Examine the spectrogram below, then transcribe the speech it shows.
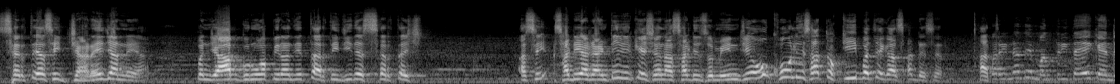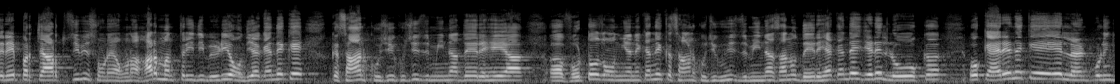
ਸਿਰ ਤੇ ਅਸੀਂ ਜਾਣੇ ਜਾਂਦੇ ਆ ਪੰਜਾਬ ਗੁਰੂਆਂ ਪੀਰਾਂ ਦੀ ਧਰਤੀ ਜਿਹਦੇ ਸਿਰ ਤੇ ਅਸੀਂ ਸਾਡੀ ਆਇਡੈਂਟੀਫਿਕੇਸ਼ਨ ਆ ਸਾਡੀ ਜ਼ਮੀਨ ਜੇ ਉਹ ਖੋਹ ਲਈ ਸਾਤੋਂ ਕੀ ਬਚੇਗਾ ਸਾਡੇ ਸਿਰ? ਪਰ ਇਹਨਾਂ ਦੇ ਮੰਤਰੀ ਤਾਂ ਇਹ ਕਹਿੰਦੇ ਨੇ ਪ੍ਰਚਾਰ ਤੁਸੀਂ ਵੀ ਸੁਣਿਆ ਹੋਣਾ ਹਰ ਮੰਤਰੀ ਦੀ ਵੀਡੀਓ ਆਉਂਦੀ ਆ ਕਹਿੰਦੇ ਕਿ ਕਿਸਾਨ ਖੁਸ਼ੀ-ਖੁਸ਼ੀ ਜ਼ਮੀਨਾਂ ਦੇ ਰਹੇ ਆ ਫੋਟੋਜ਼ ਆਉਂਦੀਆਂ ਨੇ ਕਹਿੰਦੇ ਕਿਸਾਨ ਖੁਸ਼ੀ-ਖੁਸ਼ੀ ਜ਼ਮੀਨਾਂ ਸਾਨੂੰ ਦੇ ਰਿਹਾ ਕਹਿੰਦੇ ਜਿਹੜੇ ਲੋਕ ਉਹ ਕਹਿ ਰਹੇ ਨੇ ਕਿ ਇਹ ਲੈਂਡ ਪੂਲਿੰਗ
